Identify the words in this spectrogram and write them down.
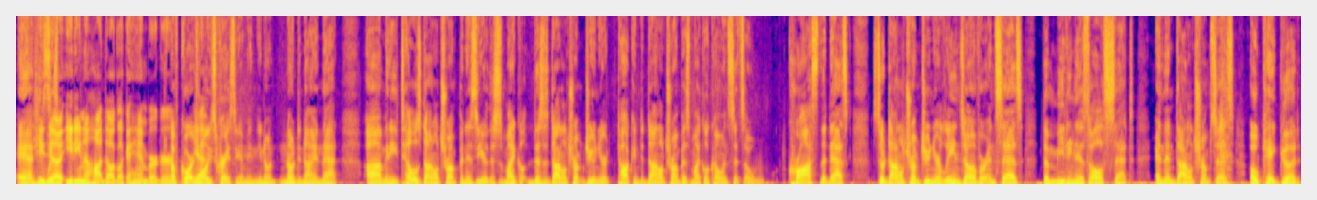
And he He's whis- uh, eating a hot dog like a hamburger. of course. Yeah. Well, he's crazy. I mean, you know, no denying that. Um, and he tells Donald Trump in his ear, "This is Michael. This is Donald Trump Jr. talking to Donald Trump as Michael Cohen sits across the desk. So Donald Trump Jr. leans over and says, "The meeting is all set." And then Donald Trump says, "Okay, good.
